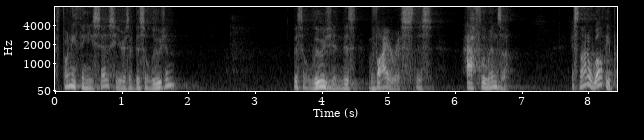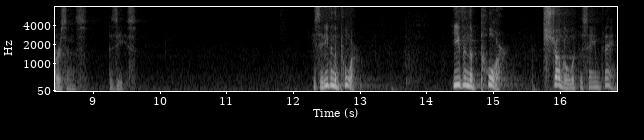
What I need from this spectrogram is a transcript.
The funny thing he says here is that this illusion, this illusion, this virus, this affluenza, it's not a wealthy person's disease. He said, even the poor. Even the poor struggle with the same thing.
